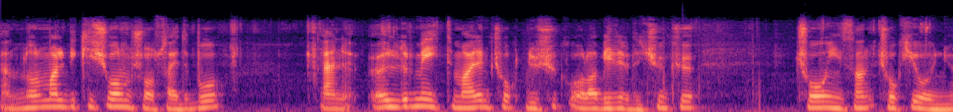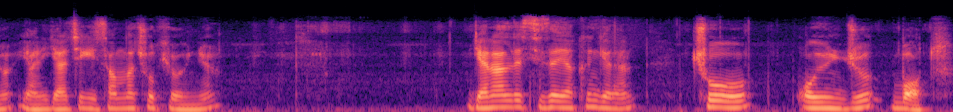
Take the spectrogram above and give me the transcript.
Yani normal bir kişi olmuş olsaydı bu yani öldürme ihtimalim çok düşük olabilirdi. Çünkü çoğu insan çok iyi oynuyor. Yani gerçek insanlar çok iyi oynuyor. Genelde size yakın gelen çoğu oyuncu bot.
